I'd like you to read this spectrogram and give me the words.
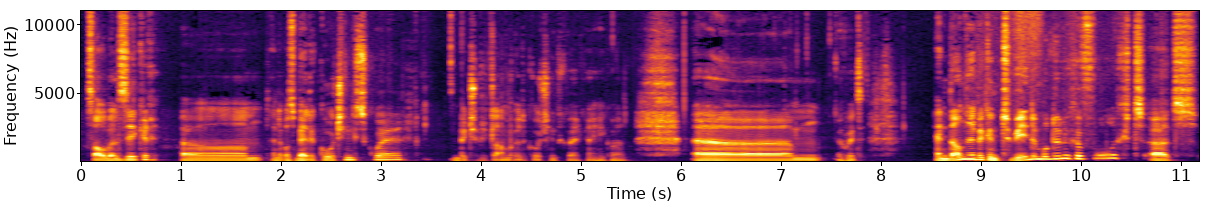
het zal wel zeker. Um, en dat was bij de Coaching Square. Een beetje reclame voor de Coaching Square, kan je kwaad. Um, goed. En dan heb ik een tweede module gevolgd, uit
